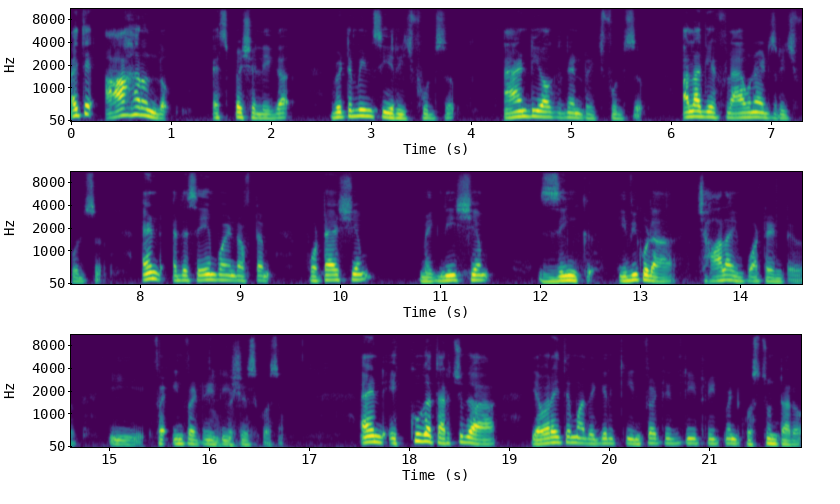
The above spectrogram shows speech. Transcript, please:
అయితే ఆహారంలో ఎస్పెషలీగా vitamin C rich foods antioxidant rich foods అలాగే flavonoids rich foods and at the same point of time potassium magnesium zinc ఇవి కూడా చాలా ఇంపార్టెంట్ ఈ ఇన్ఫర్టిలిటీ ఇష్యూస్ కోసం. అండ్ ఎక్కువగా తరచుగా ఎవరైతే మా దగ్గరికి ఇన్ఫర్టిలిటీ ట్రీట్మెంట్కి వస్తుంటారో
